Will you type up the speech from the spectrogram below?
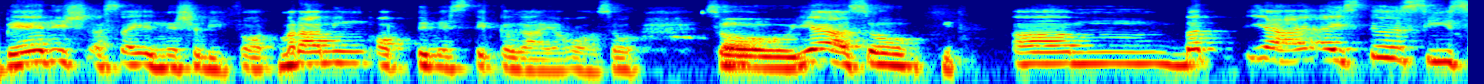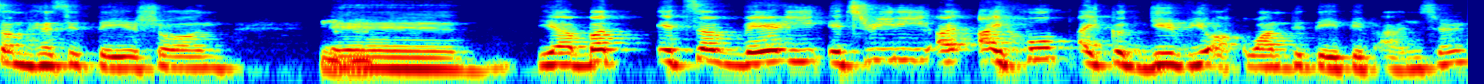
bearish as I initially thought maraming optimistic kagaya ko so so yeah so um but yeah I, I still see some hesitation Mhm. and yeah but it's a very it's really I, I hope i could give you a quantitative answer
